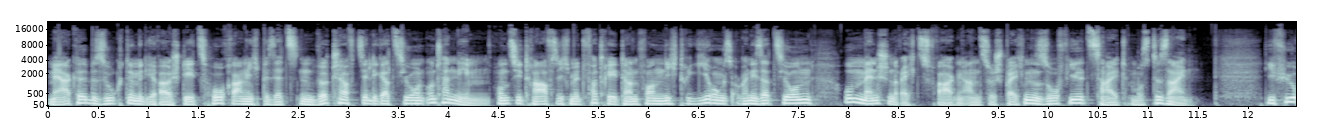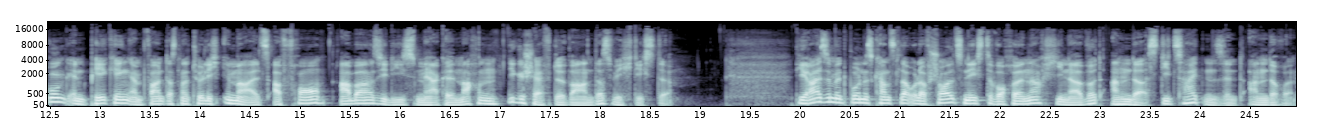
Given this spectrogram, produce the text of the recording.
Merkel besuchte mit ihrer stets hochrangig besetzten Wirtschaftsdelegation Unternehmen und sie traf sich mit Vertretern von Nichtregierungsorganisationen, um Menschenrechtsfragen anzusprechen. So viel Zeit musste sein. Die Führung in Peking empfand das natürlich immer als Affront, aber sie ließ Merkel machen, die Geschäfte waren das Wichtigste. Die Reise mit Bundeskanzler Olaf Scholz nächste Woche nach China wird anders. Die Zeiten sind andere.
